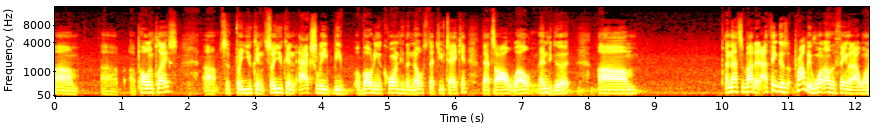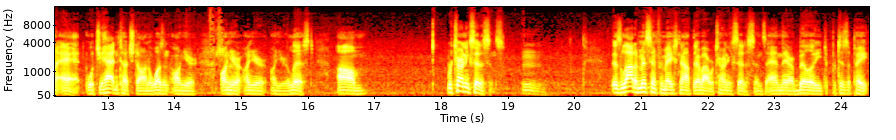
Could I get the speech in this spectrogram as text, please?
um, uh, polling place, um, so for you can so you can actually be voting according to the notes that you've taken. That's all well and good, um, and that's about it. I think there's probably one other thing that I want to add, which you hadn't touched on, it wasn't on your sure. on your on your on your list. Um, returning citizens. Mm there's a lot of misinformation out there about returning citizens and their ability to participate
